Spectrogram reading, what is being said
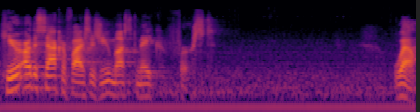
here are the sacrifices you must make first. Well,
